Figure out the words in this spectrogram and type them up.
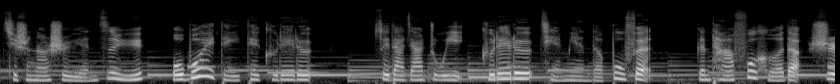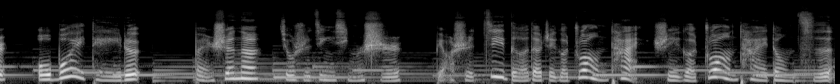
其实呢是源自于覚えていてくれる，所以大家注意，くれる前面的部分跟它复合的是覚えている，本身呢就是进行时。 表示记得的这个状态是一个状态动词，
